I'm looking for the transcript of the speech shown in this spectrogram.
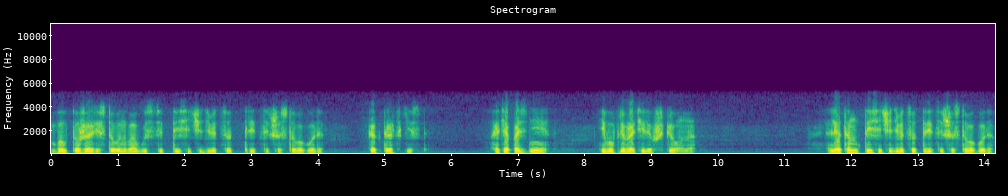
был тоже арестован в августе 1936 года как троцкист, хотя позднее его превратили в шпиона. Летом 1936 года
